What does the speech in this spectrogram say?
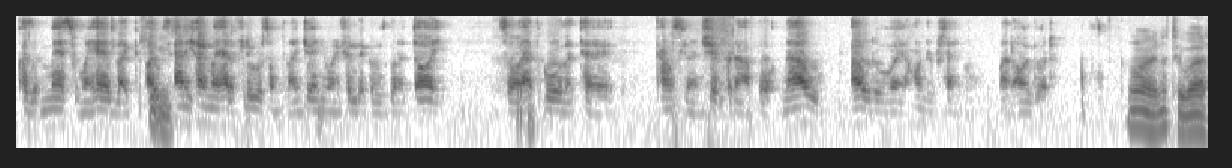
because it messed with my head. Like I was anytime I had a flu or something, I genuinely felt like I was gonna die. So I had to go like to counselling and shit for that. But now out of the way, hundred percent, man, all good. All right, not too bad.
